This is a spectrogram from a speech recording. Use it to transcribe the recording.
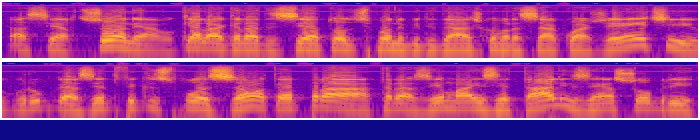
Tá certo. Sônia, eu quero agradecer a toda a disponibilidade de conversar com a gente. O Grupo Gazeta fica à disposição até para trazer mais detalhes né, sobre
